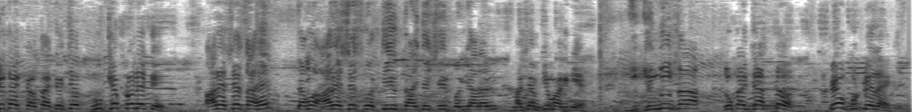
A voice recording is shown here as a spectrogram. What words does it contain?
जे काय करतात त्यांचे मुख्य प्रणेते आर एस एस आहे. त्यामुळे आर एस एसवरती कायदेशीर बंदी आणावी अशी आमची मागणी आहे. हिंदूंचा जो काही जास्त पेव फुटलेला आहे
